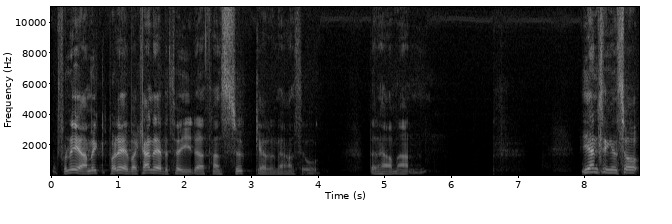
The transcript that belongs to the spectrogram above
Jag funderar mycket på det, vad kan det betyda att han suckade när han såg den här mannen? Egentligen så,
